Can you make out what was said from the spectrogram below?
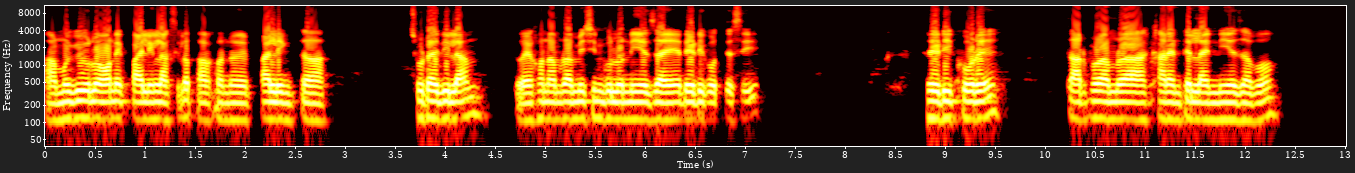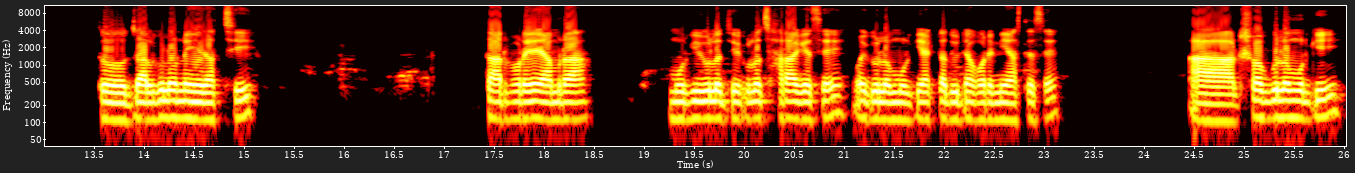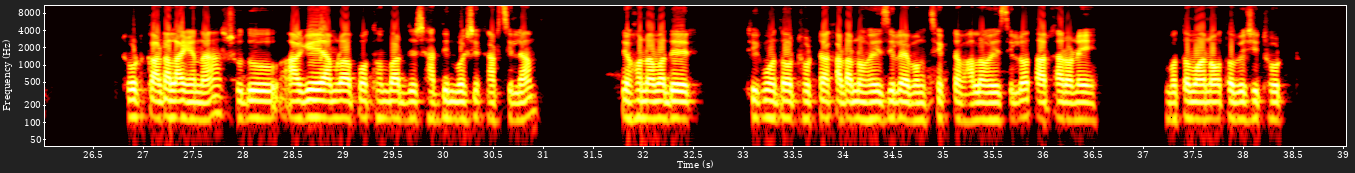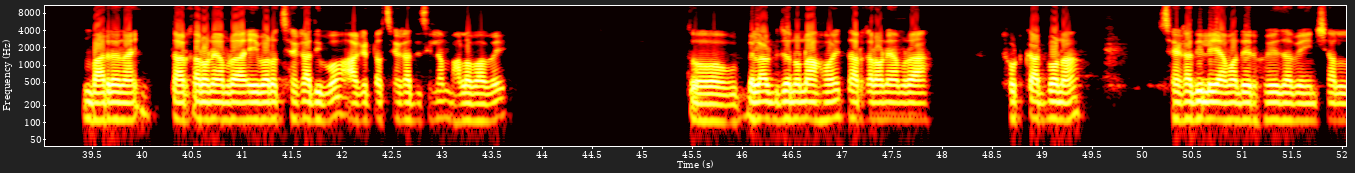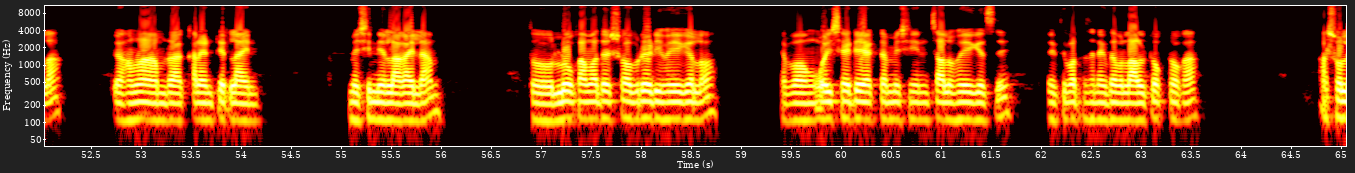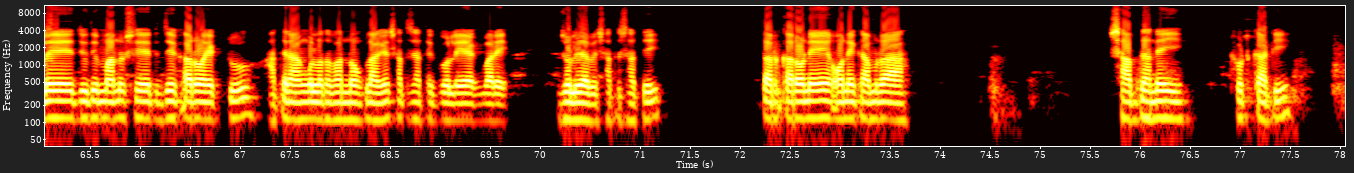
আর মুরগিগুলো অনেক পাইলিং লাগছিল, তার কারণে পাইলিংটা ছুটাই দিলাম। তো এখন আমরা মেশিনগুলো নিয়ে যাই রেডি করতেছি। রেডি করে তারপর আমরা কারেন্টের লাইন নিয়ে যাব। তো জালগুলো নিয়ে যাচ্ছি। তারপরে আমরা মুরগিগুলো যেগুলো ছাড়া গেছে, ওইগুলো মুরগি একটা, দুইটা করে নিয়ে আসতেছে। আর সবগুলো মুরগি ঠোঁট কাটা লাগে না, শুধু আগে আমরা প্রথমবার যে সাত দিন বয়সে কাটছিলাম তখন আমাদের ঠিকমতো ঠোঁটটা কাটানো হয়েছিল এবং ছেকটা ভালো হয়েছিল। তার কারণে বর্তমান অত বেশি ঠোঁট বাড়ে নাই। তার কারণে আমরা এবারও ছেঁকা দিব আগেরটা ছেঁকা দিছিলাম ভালোভাবে। তো ব্লাড যেন না হয়, তার কারণে আমরা ঠোঁট কাটবো না, ছেঁকা দিলেই আমাদের হয়ে যাবে ইনশাল্লাহ। তো এখন আমরা কারেন্টের লাইন মেশিনে লাগাইলাম। তো লোক আমাদের সব রেডি হয়ে গেল এবং ওই সাইডে একটা মেশিন চালু হয়ে গেছে। দেখতে পাচ্ছেন একদম লাল টকটকা। আসলে যদি মানুষের যে কারও একটু হাতের আঙ্গুল অথবা নখ লাগে, সাথে সাথে গলে একবারে জ্বলে যাবে সাথে সাথেই। তার কারণে অনেক আমরা সাবধানেই ঠোঁট কাটি।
